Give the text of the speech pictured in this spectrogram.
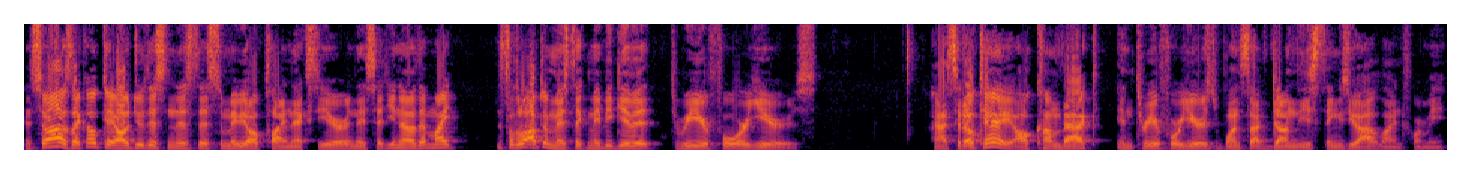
And so I was like, okay, I'll do this and this, this, so maybe I'll apply next year. And they said, you know, that might, it's a little optimistic, maybe give it three or four years. And I said, okay, I'll come back in three or four years once I've done these things you outlined for me.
